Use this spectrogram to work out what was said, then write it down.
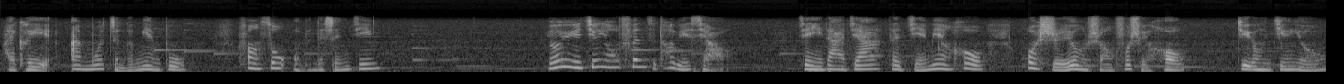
还可以按摩整个面部，放松我们的神经。由于精油分子特别小，建议大家在洁面后或使用爽肤水后就用精油。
